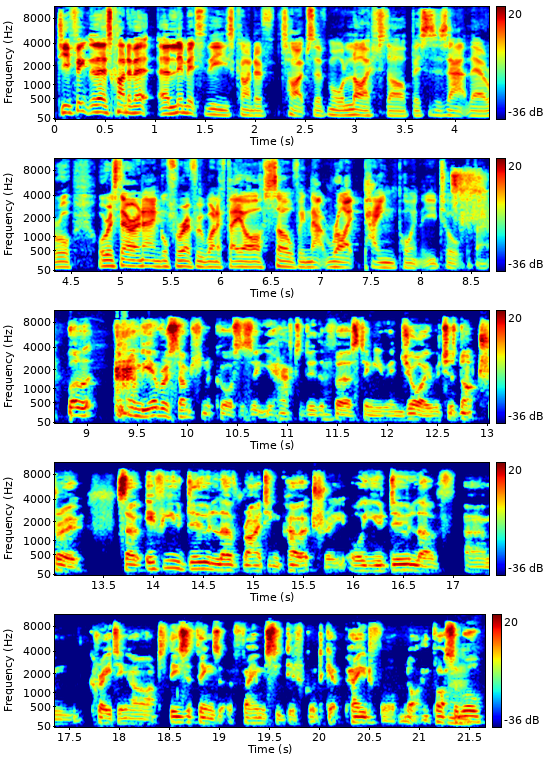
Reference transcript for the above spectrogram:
Do you think that there's kind of a, a, limit to these kind of types of more lifestyle businesses out there, or or is there an angle for everyone if they are solving that right pain point that you talked about? Well, the other assumption, of course, is that you have to do the mm. first thing you enjoy, which is not true. So, if you do love writing poetry or you do love um, creating art, these are things that are famously difficult to get paid for, not impossible. Mm.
